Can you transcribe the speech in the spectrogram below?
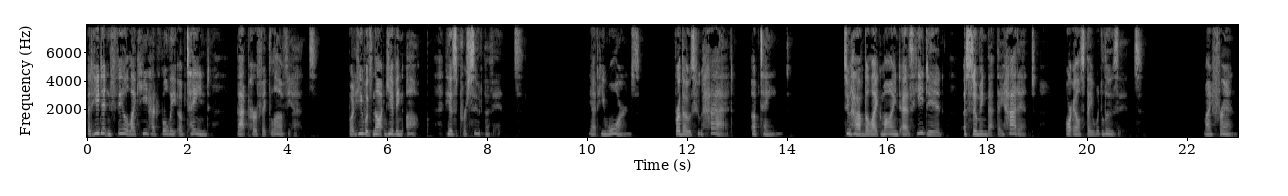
that he didn't feel like he had fully obtained that perfect love yet, but he was not giving up his pursuit of it. Yet he warns for those who had obtained to have the like mind as he did, assuming that they hadn't, or else they would lose it. My friend,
